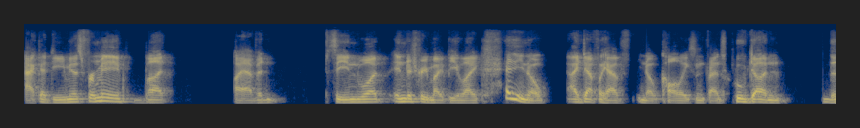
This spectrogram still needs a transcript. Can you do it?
academia is for me, but I haven't seen what industry might be like. And you know, I definitely have, you know, colleagues and friends who've done the,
